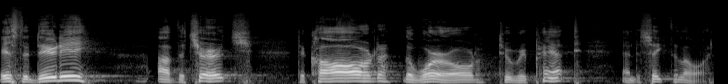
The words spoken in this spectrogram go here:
It's the duty of the church to call the world to repent and to seek the Lord.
